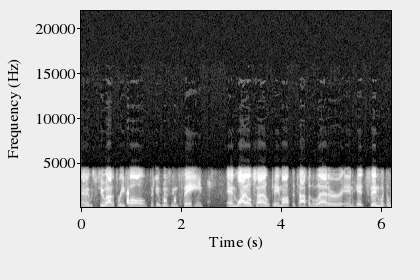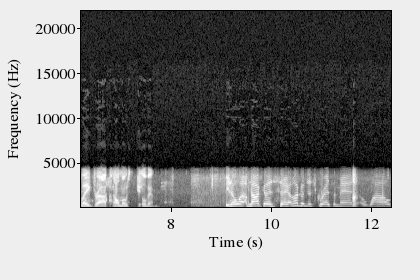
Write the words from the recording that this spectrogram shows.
and it was two out of three falls, and it was insane. And Wild Child came off the top of the ladder and hit Syn with the leg drop and almost killed him. You know what? I'm not going to say. I'm not going to discredit the man. Wild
